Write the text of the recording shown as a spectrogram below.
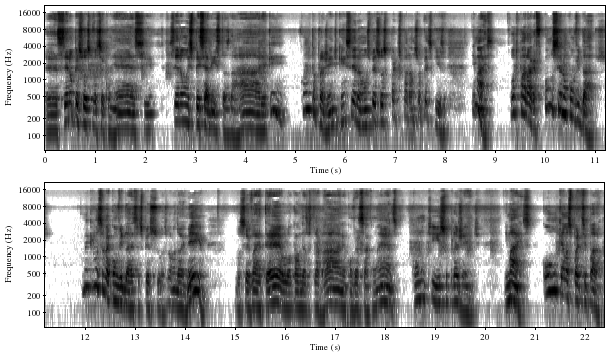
é, serão pessoas que você conhece, serão especialistas da área. Quem? Conta pra gente quem serão as pessoas que participarão da sua pesquisa. E mais, outro parágrafo, como serão convidados? Como é que você vai convidar essas pessoas? Vai mandar um e-mail? Você vai até o local onde elas trabalham, conversar com elas, conte isso para gente. E mais, como que elas participarão?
